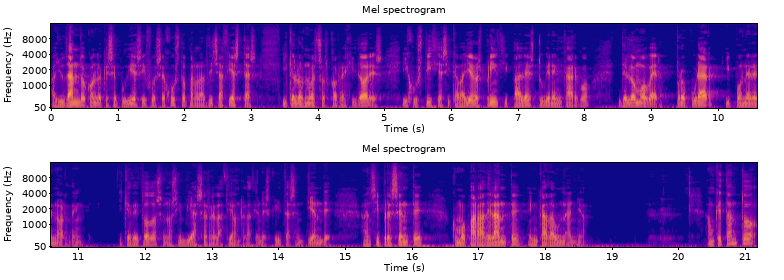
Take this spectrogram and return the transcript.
ayudando con lo que se pudiese y fuese justo para las dichas fiestas, y que los nuestros corregidores y justicias y caballeros principales tuvieran cargo de lo mover, procurar y poner en orden, y que de todo se nos enviase relación, relación escrita, se entiende, ansí presente como para adelante en cada un año. Aunque tanto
